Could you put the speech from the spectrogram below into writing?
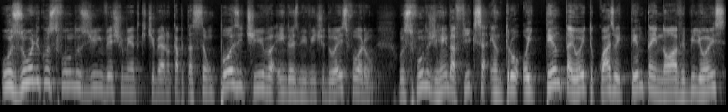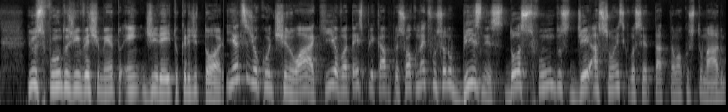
Os únicos fundos de investimento que tiveram captação positiva em 2022 foram os fundos de renda fixa, entrou 88, quase 89 bilhões, e os fundos de investimento em direito creditório. E antes de eu continuar aqui, eu vou até explicar para o pessoal como é que funciona o business dos fundos de ações que você está tão acostumado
